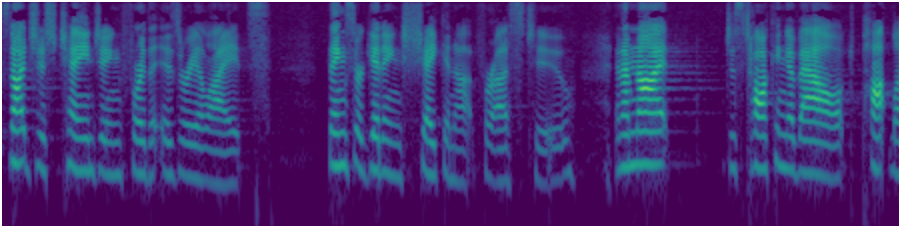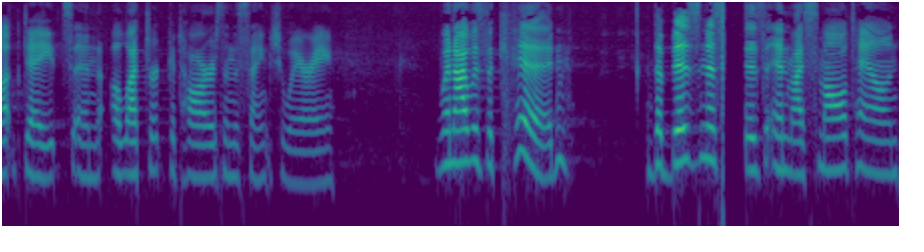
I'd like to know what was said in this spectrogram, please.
is not just changing for the Israelites things are getting shaken up for us too. And I'm not just talking about potluck dates and electric guitars in the sanctuary. When I was a kid, the businesses in my small town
